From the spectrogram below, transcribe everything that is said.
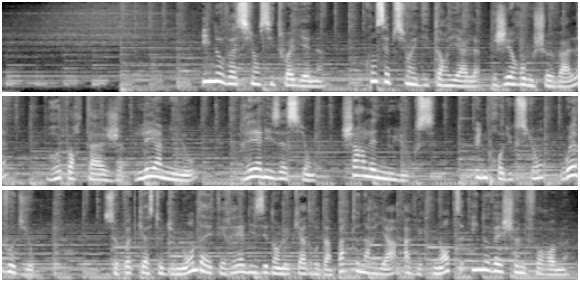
Innovation citoyenne. Conception éditoriale Jérôme Cheval. Reportage Léa Minot. Réalisation Charlène Nouyux. Une production Web Audio. Ce podcast du Monde a été réalisé dans le cadre d'un partenariat avec Nantes Innovation Forum.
